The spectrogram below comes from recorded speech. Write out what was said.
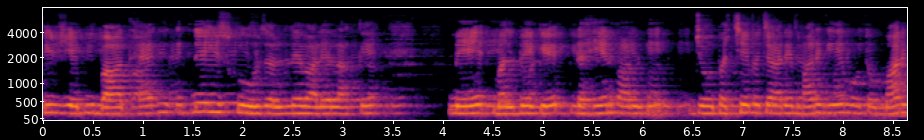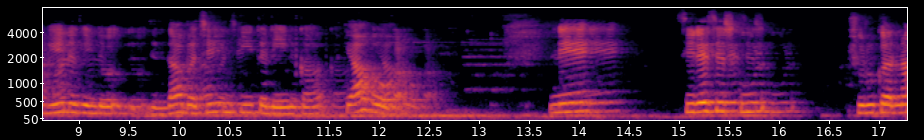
फिर ये भी बात है कि कितने ही स्कूल जल्ले वाले इलाके में मलबे के ढहेर बन गए। जो बच्चे बेचारे मर गए, वो तो मर गए, लेकिन जो ज़िंदा बचे, इनकी तलीम का क्या होगा? ने सिरे से स्कूल शुरू करना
